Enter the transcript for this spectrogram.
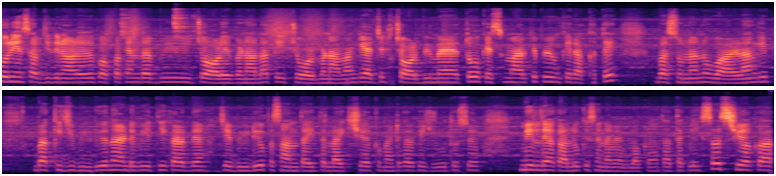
ਤੋਰੀਆਂ ਸਬਜ਼ੀ ਦੇ ਨਾਲ ਪਾਪਾ ਕਹਿੰਦਾ ਵੀ ਚੌਲੇ ਬਣਾ ਲਾ, ਤੇ ਚੌਲ ਬਣਾਵਾਂਗੇ। ਅੱਜ ਚੌਲ ਵੀ ਮੈਂ ਧੋ ਕੇ ਸਮਾਰ ਕੇ ਭਿਉਂ ਕੇ ਰੱਖਤੇ ਬਸ ਉਹਨਾਂ ਨੂੰ ਵਾਲ ਲਾਂਗੇ। ਬਾਕੀ ਜੀ ਵੀਡੀਓ ਦਾ ਐਂਡ ਵੀ ਇੱਥੇ ਕਰਦੇ ਹਾਂ। ਜੇ ਵੀਡੀਓ ਪਸੰਦ ਆਈ ਤਾਂ ਲਾਈਕ ਸ਼ੇਅਰ ਕਮੈਂਟ ਕਰਕੇ ਜਰੂਰ ਦੱਸਿਓ। ਮਿਲਦੇ ਹਾਂ ਕੱਲ੍ਹ ਕਿਸੇ ਨਵੇਂ ਵਲੌਗ ਨਾਲ। ਤਦ ਤੱਕ ਲਈ ਸਤਿ ਸ਼੍ਰੀ ਅਕਾਲ।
